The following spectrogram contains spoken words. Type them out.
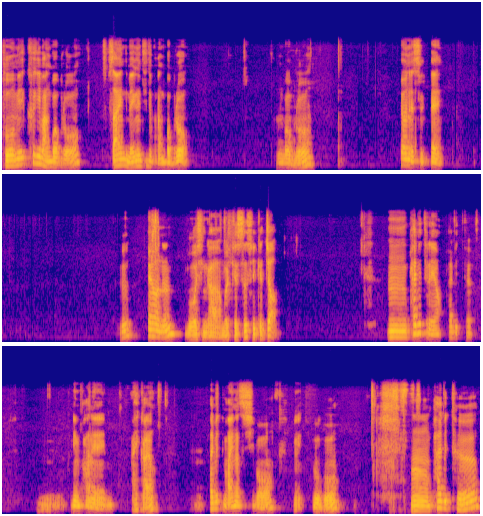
부호 및 크기 방법으로 사인드 매그니티드 방법으로 방법으로 표현했을 때 그 표현은 무엇인가? 뭐 이렇게 쓸 수 있겠죠? 음, 8비트래요. 8비트. 음, 그림판에 할까요? 8비트 마이너스 15 여기 두고 음, 8비트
